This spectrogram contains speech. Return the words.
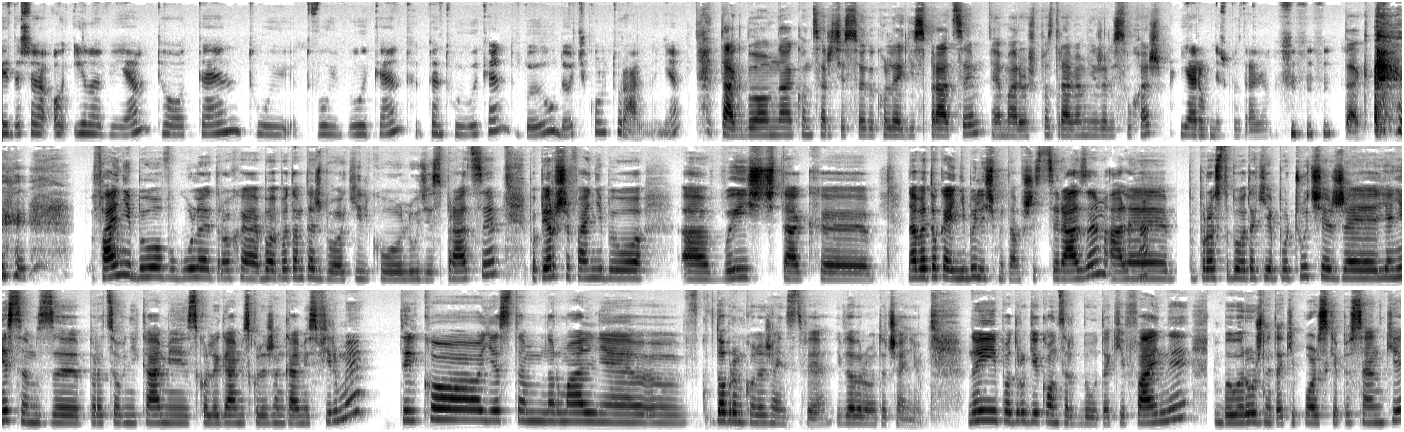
Desza, o ile wiem, to ten twój, twój weekend, ten twój weekend był dość kulturalny, nie? Tak, byłam na koncercie swojego kolegi z pracy. Mariusz, pozdrawiam, jeżeli słuchasz. Ja również pozdrawiam. Tak. Fajnie było w ogóle trochę, bo, bo tam też było kilku ludzi z pracy. Po pierwsze, fajnie było a, wyjść tak, e, nawet okej, okay, nie byliśmy tam wszyscy razem, ale Aha. po prostu było takie poczucie, że ja nie jestem z pracownikami, z kolegami, z koleżankami z firmy, tylko jestem normalnie e, w dobrym koleżeństwie i w dobrym otoczeniu. No i po drugie koncert był taki fajny, były różne takie polskie piosenki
